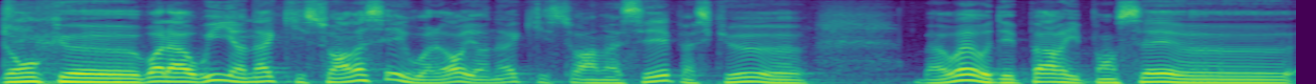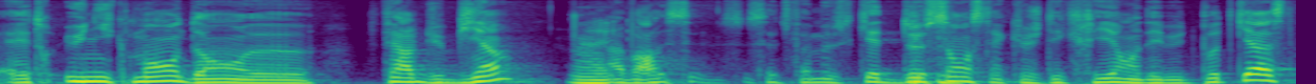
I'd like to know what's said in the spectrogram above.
Donc euh, voilà, oui, il y en a qui se sont ramassés. Ou alors il y en a qui se sont ramassés parce que, euh, bah ouais, au départ, ils pensaient euh, être uniquement dans faire du bien, Ouais. avoir cette fameuse quête de sens là, que je décriais en début de podcast.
